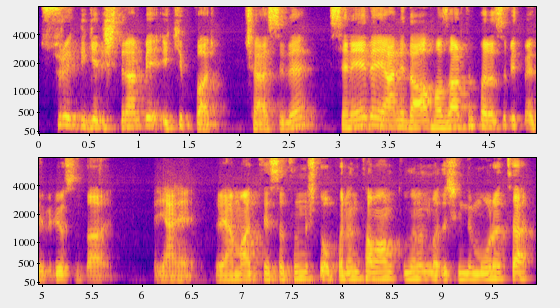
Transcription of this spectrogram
sürekli geliştiren bir ekip var Chelsea'de. Seneye de yani daha Hazard'ın parası bitmedi biliyorsunuz daha yani Real Madrid'e satılmıştı o paranın tamamı kullanılmadı. Şimdi Morata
